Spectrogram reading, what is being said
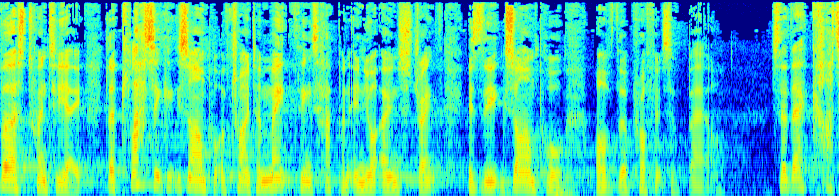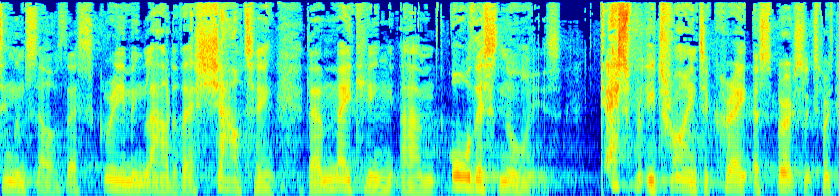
verse 28. The classic example of trying to make things happen in your own strength is the example of the prophets of Baal. So they're cutting themselves, they're screaming louder, they're shouting, they're making um, all this noise, desperately trying to create a spiritual experience,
